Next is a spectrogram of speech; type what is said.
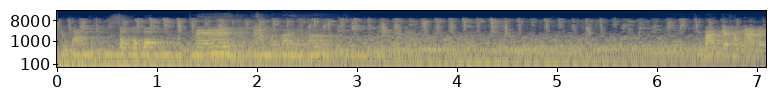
อย่าวางสกปรกแม่ทำอะไรอะที่บ้านแกทำงานอะไรคือ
